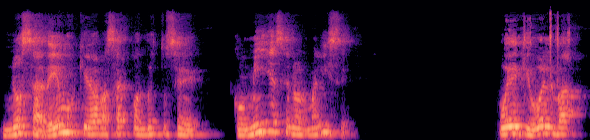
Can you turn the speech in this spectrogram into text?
no sabemos qué va a pasar cuando esto se, comillas, se normalice puede que vuelva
